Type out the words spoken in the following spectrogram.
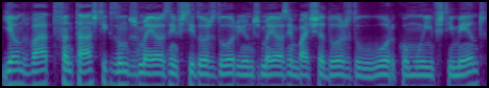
E é um debate fantástico de um dos maiores investidores de ouro e um dos maiores embaixadores do ouro como investimento,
